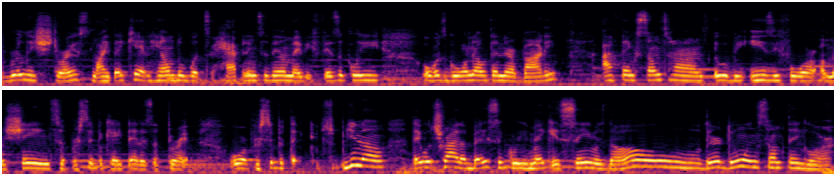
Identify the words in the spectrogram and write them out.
really stressed, like they can't handle what's happening to them, maybe physically or what's going on within their body, I think sometimes it would be easy for a machine to precipitate that as a threat or precipitate, you know, they would try to basically make it seem as though, oh, they're doing something or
